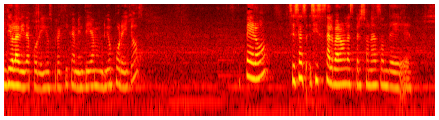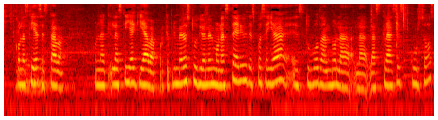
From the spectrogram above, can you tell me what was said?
dio la vida por ellos, prácticamente ella murió por ellos, pero sí se, sí se salvaron las personas donde con las que ella estaba, con las que ella guiaba, porque primero estudió en el monasterio y después ella estuvo dando las clases, cursos,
